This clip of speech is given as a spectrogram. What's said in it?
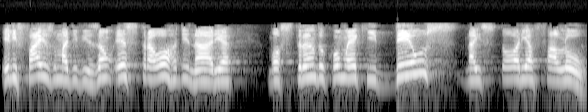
Ele faz uma divisão extraordinária, mostrando como é que Deus na história falou.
